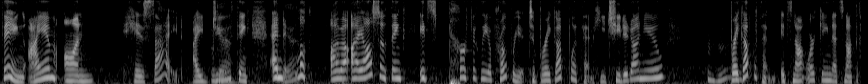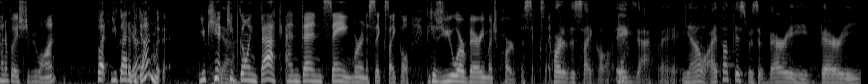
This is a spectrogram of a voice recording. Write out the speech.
thing, I am on his side. I do yeah. think, and yeah. look, I, I also think it's perfectly appropriate to break up with him. He cheated on you. Mm-hmm. Break up with him. It's not working. That's not the kind of relationship you want. But you got to yeah. be done with it. You can't yeah. keep going back and then saying we're in a sick cycle because you are very much part of the sick cycle. Part of the cycle. Yeah. Exactly. You know, I thought this was a very, very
